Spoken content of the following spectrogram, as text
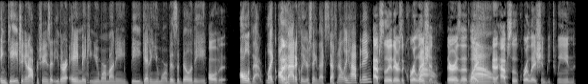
engaging in opportunities that either a making you more money, b getting you more visibility, all of it all of that. Like automatically, you're saying that's definitely happening. absolutely there's a correlation Wow. there is a Wow. like an absolute correlation between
